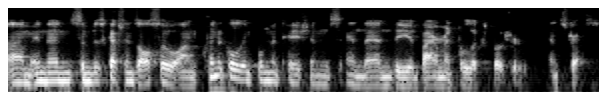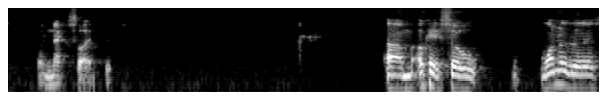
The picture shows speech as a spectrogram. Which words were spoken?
um, and then some discussions also on clinical implementations and then the environmental exposure and stress. So next slide, please. Um, okay, so one of the,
